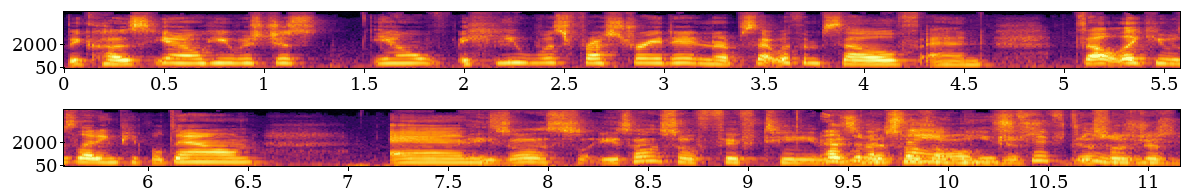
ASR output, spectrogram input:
because, you know, he was just, you know, he was frustrated and upset with himself and felt like he was letting people down. And He's also he's also 15. That's and what I'm this was saying, all he's just, This was just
